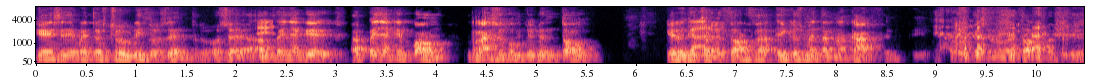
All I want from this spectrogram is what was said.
que se lle mete os chourizos dentro. O sea, a, eh. peña que, a peña que pon raxo con pimentón, que non claro. que chame Zorza e que os metan na cárcel. Eso non é Zorza, tío.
